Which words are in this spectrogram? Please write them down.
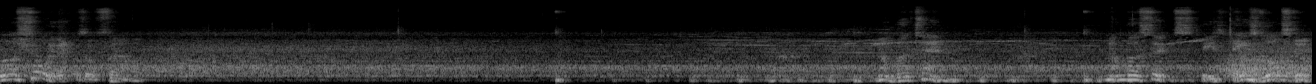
Well, surely that was a foul. Number 10. Number 6. He's, he's lost it.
